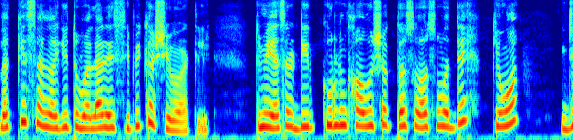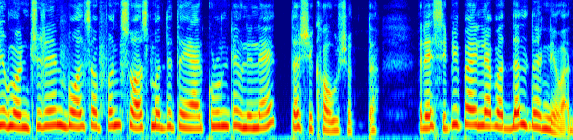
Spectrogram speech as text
नक्कीच सांगा की तुम्हाला रेसिपी कशी वाटली. तुम्ही असं डीप करून खाऊ शकता सॉसमध्ये किंवा जे मंचुरियन बॉल्स आपण सॉसमध्ये तयार करून ठेवलेले आहेत तसे खाऊ शकता. रेसिपी पाहिल्याबद्दल धन्यवाद.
